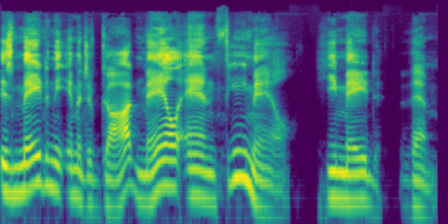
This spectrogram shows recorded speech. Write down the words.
is made in the image of God, male and female, he made them.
